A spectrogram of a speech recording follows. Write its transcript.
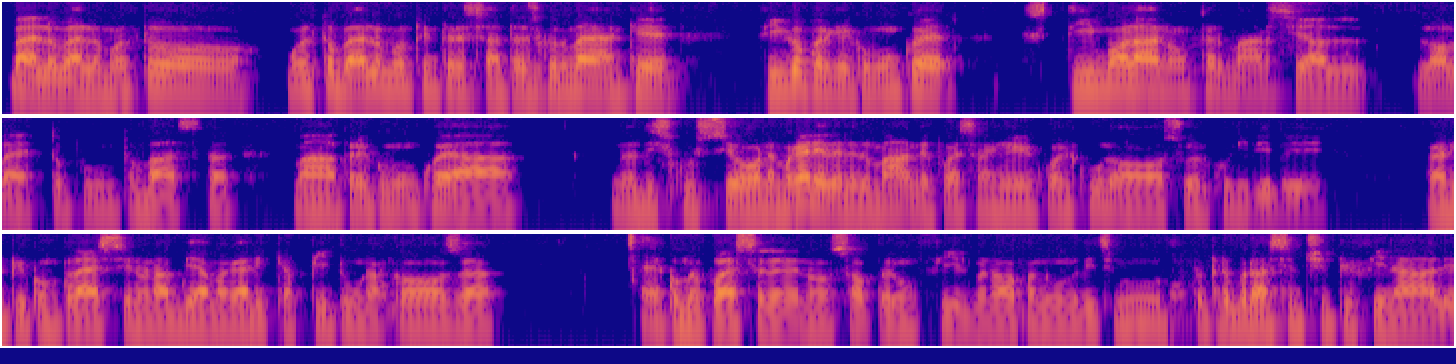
Bello, bello, molto, molto bello, molto interessante. Secondo me è anche figo perché comunque stimola a non fermarsi al l'ho letto, punto, basta, ma apre comunque a una discussione, magari a delle domande, può essere anche che qualcuno su alcuni libri magari più complessi non abbia magari capito una cosa, è come può essere, non lo so, per un film, no? Quando uno dice "Mm, potrebbero esserci più finali.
